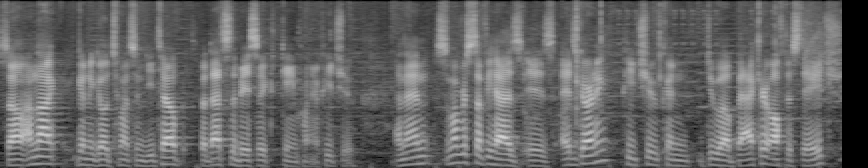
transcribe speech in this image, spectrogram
So I'm not going to go too much in detail, but that's the basic game plan of Pichu. And then some other stuff he has is edge guarding. Pichu can do a back air off the stage.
